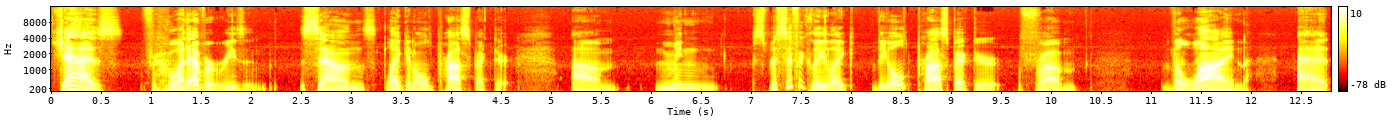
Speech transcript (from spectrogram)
Jazz, for whatever reason, sounds like an old prospector. Um, I mean, specifically, like the old prospector from the line at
